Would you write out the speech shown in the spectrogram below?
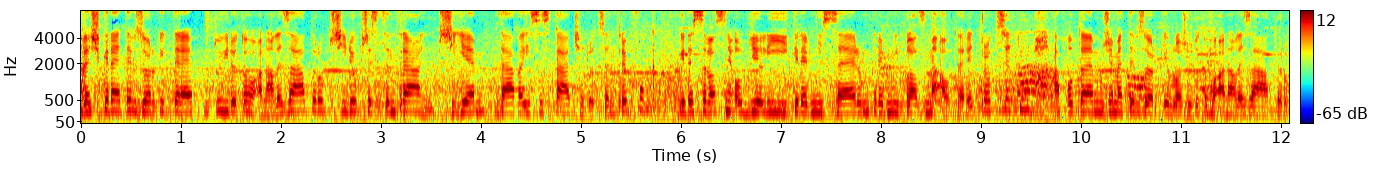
Veškeré ty vzorky, které putují do toho analyzátoru, přijdou přes centrální příjem, dávají se stáče do centrifug, kde se vlastně oddělí krevní sérum, krevní plazma a erytrocytu a poté můžeme ty vzorky vložit do toho analyzátoru.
